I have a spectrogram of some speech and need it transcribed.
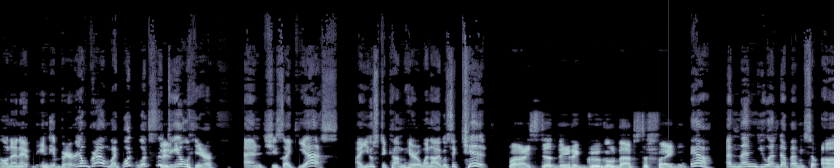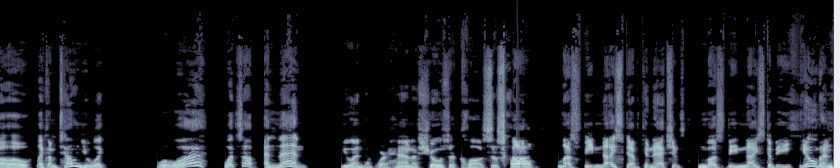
on an Indian burial ground? Like, what? What's the Hmm. deal here? And she's like, yes, I used to come here when I was a kid. But I still needed Google Maps to find it. Yeah. And then you end up having so, oh, like I'm telling you, like, what? What's up? And then you end up where Hannah shows her claws, says, oh, must be nice to have connections. Must be nice to be human.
